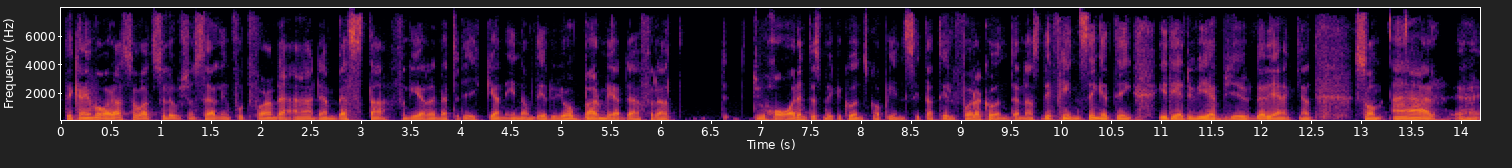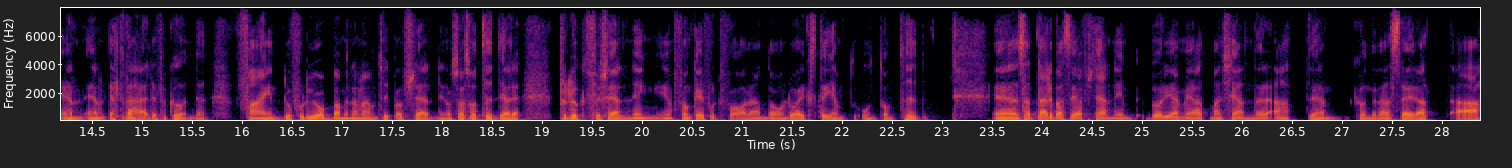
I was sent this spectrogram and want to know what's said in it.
det kan ju vara så att solution selling fortfarande är den bästa fungerande metodiken inom det du jobbar med därför att du har inte så mycket kunskap och insikt att tillföra kunden. Alltså det finns ingenting i det du erbjuder egentligen som är eh, en, en, ett värde för kunden. Fine, då får du jobba med en annan typ av försäljning. Och som jag sa tidigare, produktförsäljning funkar ju fortfarande om du har extremt ont om tid. Eh, så att värdebaserad försäljning börjar med att man känner att eh, kunderna säger att ah,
